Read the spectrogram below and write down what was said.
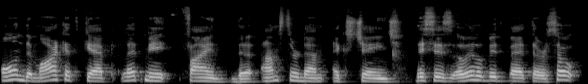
on the market cap, let me find the Amsterdam Exchange. This is a little bit better. So,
